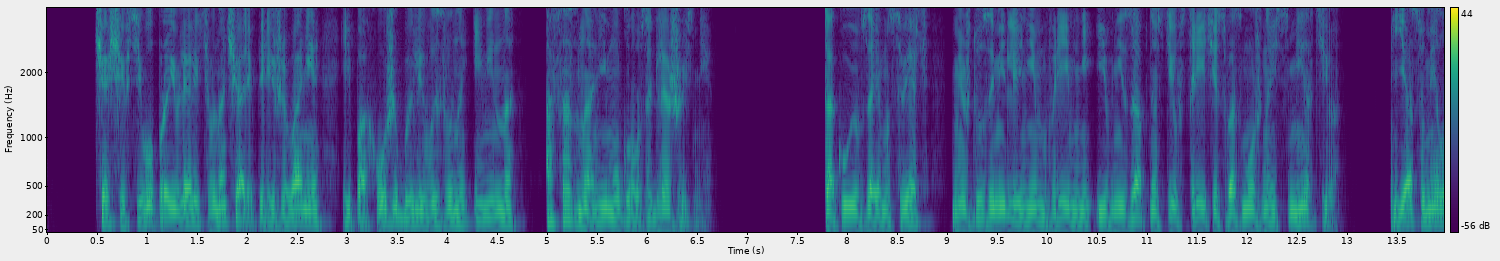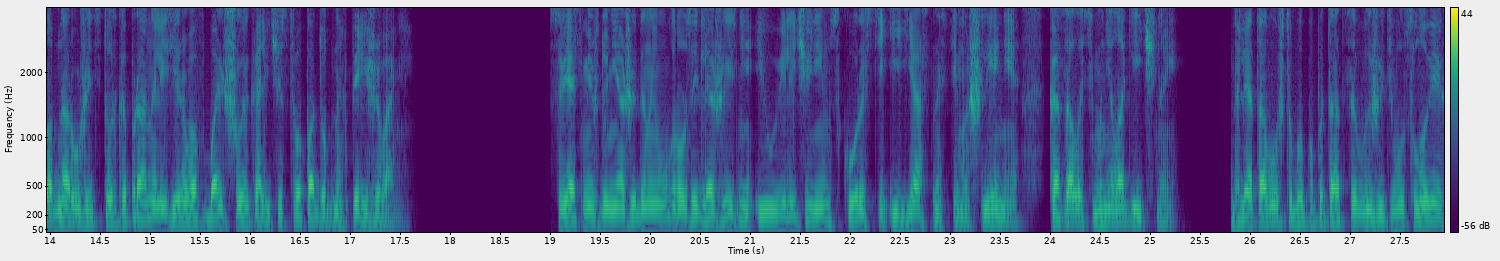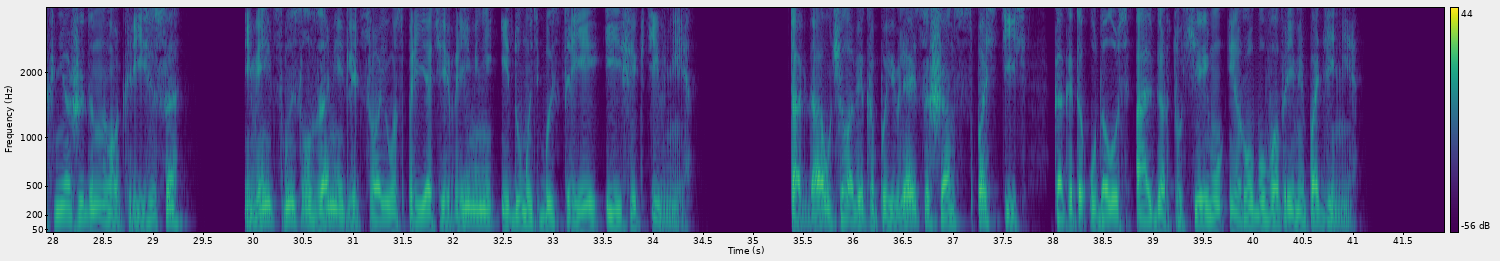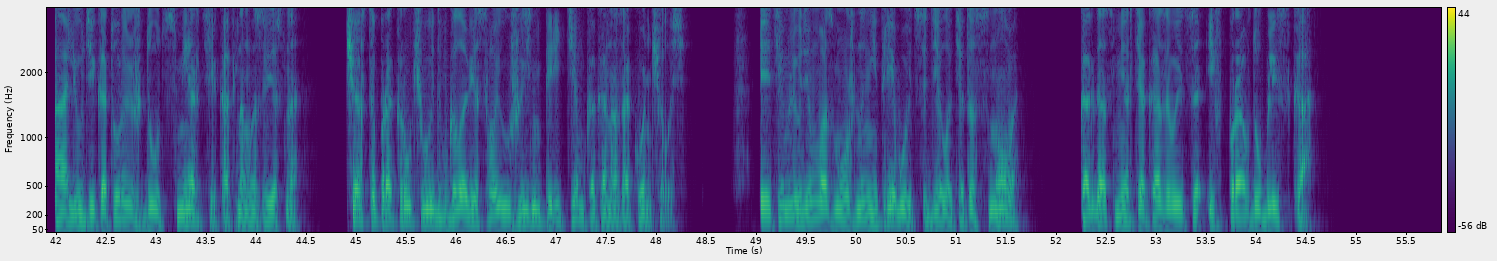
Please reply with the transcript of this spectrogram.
чаще всего проявлялись в начале переживания и, похоже, были вызваны именно осознанием угрозы для жизни. Такую взаимосвязь между замедлением времени и внезапностью встречи с возможной смертью я сумел обнаружить только проанализировав большое количество подобных переживаний. Связь между неожиданной угрозой для жизни и увеличением скорости и ясности мышления казалась мне логичной. Для того, чтобы попытаться выжить в условиях неожиданного кризиса, имеет смысл замедлить свое восприятие времени и думать быстрее и эффективнее. Тогда у человека появляется шанс спастись, как это удалось Альберту Хейму и Робу во время падения. А люди, которые ждут смерти, как нам известно, часто прокручивают в голове свою жизнь перед тем, как она закончилась. Этим людям, возможно, не требуется делать это снова, когда смерть оказывается и вправду близка.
